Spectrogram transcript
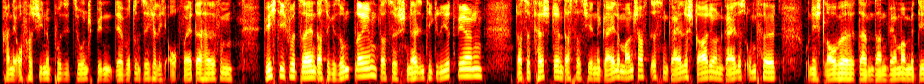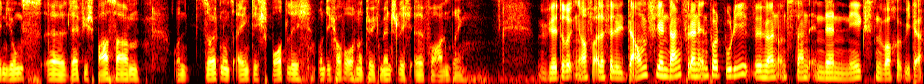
kann ja auch verschiedene Positionen spielen, der wird uns sicherlich auch weiterhelfen. Wichtig wird sein, dass sie gesund bleiben, dass sie schnell integriert werden, dass sie feststellen, dass das hier eine geile Mannschaft ist, ein geiles Stadion, ein geiles Umfeld und ich glaube, dann, dann werden wir mit den Jungs äh, sehr viel Spaß haben und sollten uns eigentlich sportlich und ich hoffe auch natürlich menschlich äh, voranbringen. Wir drücken auf alle Fälle die Daumen. Vielen Dank für deinen Input, Budi. Wir hören uns dann in der nächsten Woche wieder.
